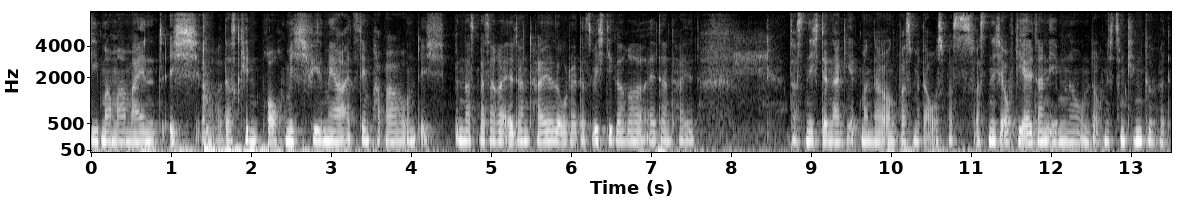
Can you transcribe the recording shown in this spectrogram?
die Mama meint, ich, äh, das Kind braucht mich viel mehr als den Papa und ich bin das bessere Elternteil oder das wichtigere Elternteil. Das nicht, dann agiert man da irgendwas mit aus, was, was nicht auf die Elternebene und auch nicht zum Kind gehört.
